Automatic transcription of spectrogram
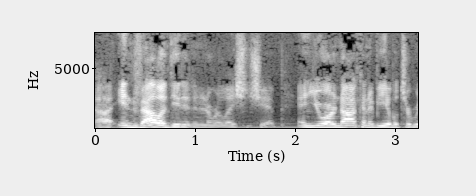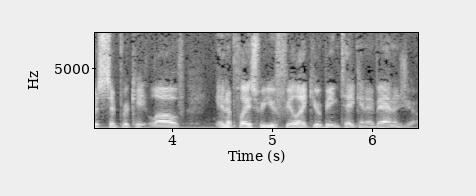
uh, invalidated in a relationship, and you are not going to be able to reciprocate love in a place where you feel like you're being taken advantage of.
